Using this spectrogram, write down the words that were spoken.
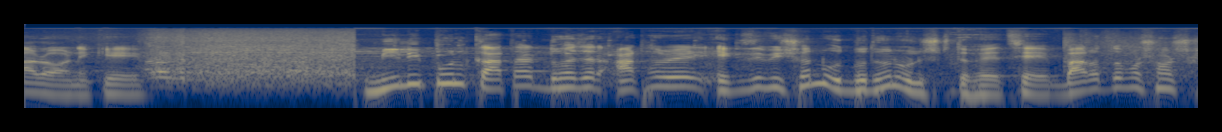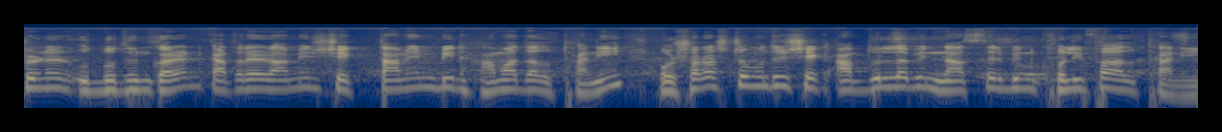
আরও অনেকে। মিলিপুল কাতার দু হাজার এর এক্সিবিশন উদ্বোধন অনুষ্ঠিত হয়েছে। বারোতম সংস্করণের উদ্বোধন করেন কাতারের আমির Sheikh Tamim bin Hamad Al Thani ও স্বরাষ্ট্রমন্ত্রী Sheikh Abdullah bin Nasser bin Khalifa Al Thani.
